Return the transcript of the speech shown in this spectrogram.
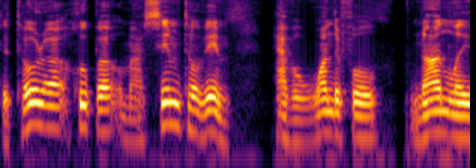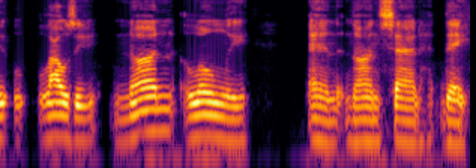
The Torah, Chuppah, Umasim Tovim. Have a wonderful non lousy, non lonely, and non sad day.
